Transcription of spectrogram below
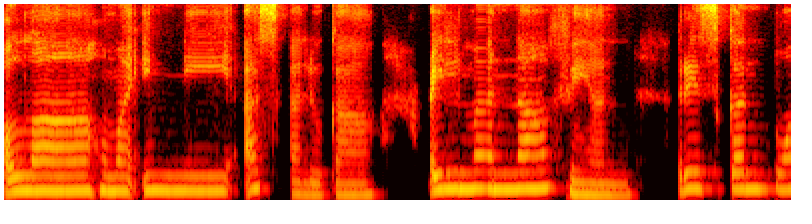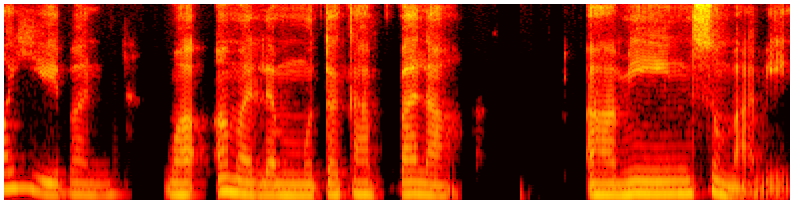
اللهم إني أسألك علما نافعا رزقا طيبا وأملا متقبلا آمين ثم آمين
